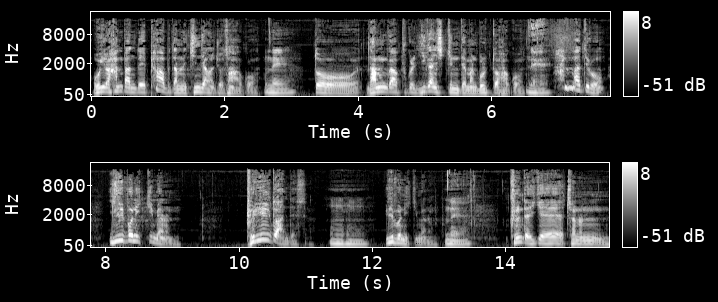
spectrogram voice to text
오히려 한반도의 평화보다는 긴장을 조성하고 네. 또 남과 북을 이간시키는 데만 몰두하고 네. 한마디로 일본이 끼면은 될 일도 안 됐어요. 음흠. 일본이 끼면은. 네. 그런데 이게 저는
